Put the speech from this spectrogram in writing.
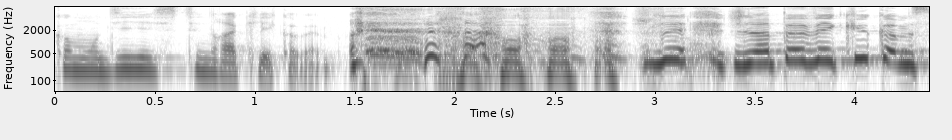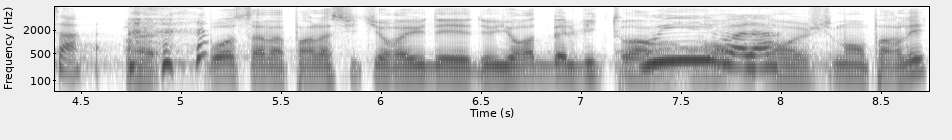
comme on dit, c'était une raclée quand même. je l'ai un peu vécu comme ça. Ouais. Bon, ça va. Par la suite, il y aura eu des, il y aura de belles victoires. Oui, on voilà. on va justement en parler.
